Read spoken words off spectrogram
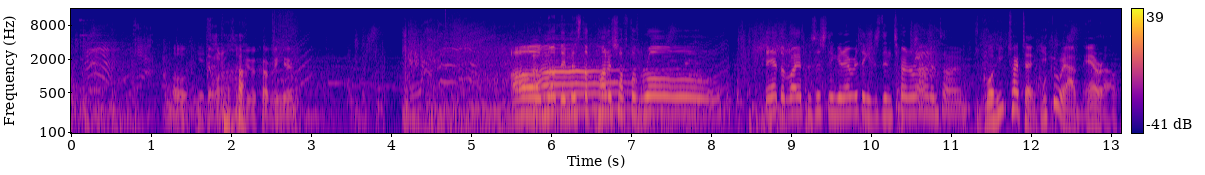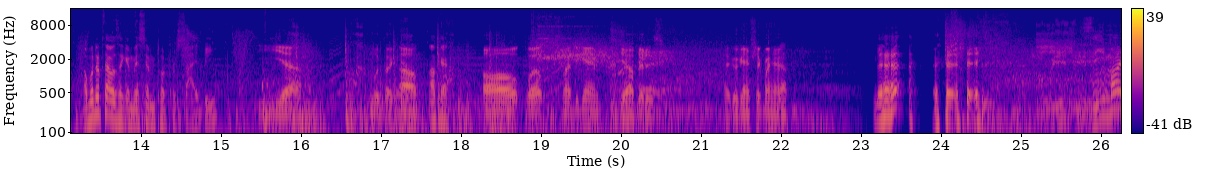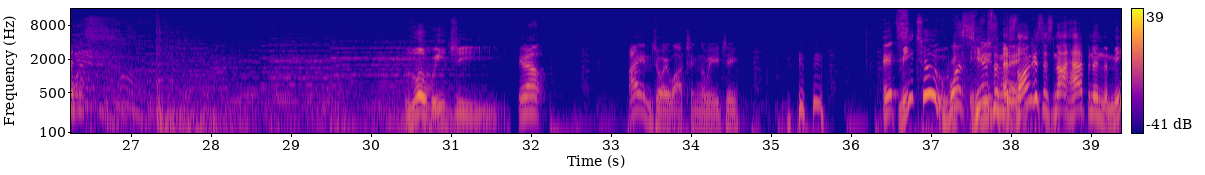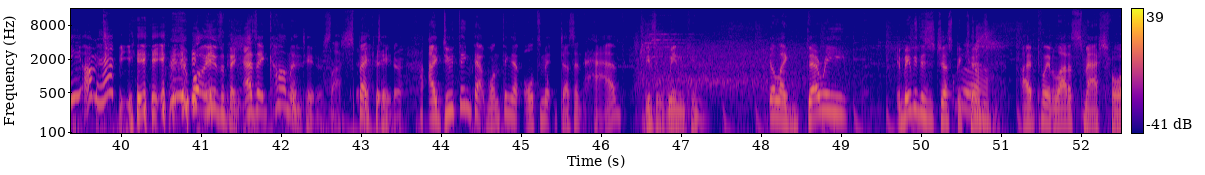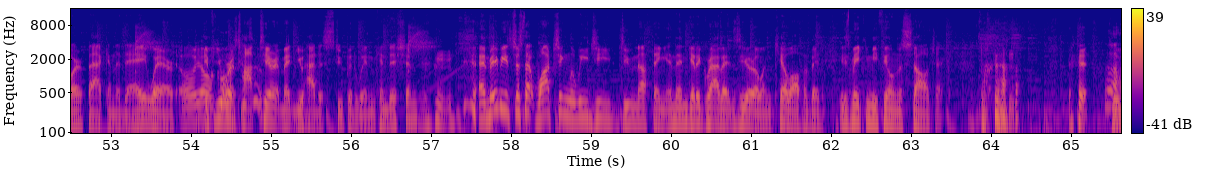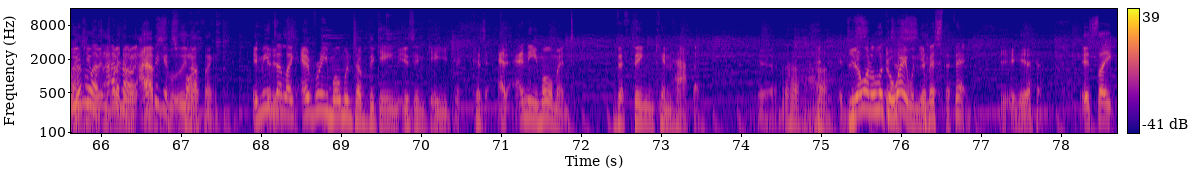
Oh, yeah, don't want to miss a V recovery here. Oh, no, they missed the punish off the roll. They had the right positioning and everything, he just didn't turn around in time. well, he tried to, he threw out an arrow. I wonder if that was like a misinput for side B. Yeah. Looked like Oh, oh. okay. Oh, well, this might be game. Yep, it is. Yeah, go game, shake my hand. Z minus. Luigi. You know, I enjoy watching Luigi. it's Me too. One, here's the as thing. long as it's not happening to me, I'm happy. well, here's the thing. As a commentator slash spectator, I do think that one thing that Ultimate doesn't have is win con. Feel like very. And maybe this is just because I played a lot of Smash 4 back in the day, where Oh, yo, if you were a top tier, it meant you had a stupid win condition. and maybe it's just that watching Luigi do nothing and then get a grab at zero and kill off of it is making me feel nostalgic. Uh, Luigi wins I don't know. I think it's fun. nothing. It means It that is. like every moment of the game is engaging because at any moment the thing can happen. Yeah. It you don't want to look away just- when you miss the thing. Yeah, it's like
